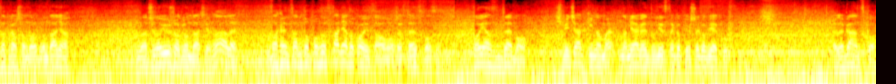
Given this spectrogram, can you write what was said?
Zapraszam do oglądania. Znaczy no już oglądacie, no ale zachęcam do pozostania do końca, o może w ten sposób. Pojazd demo. Śmieciarki na, na miarę XXI wieku. Elegancko.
